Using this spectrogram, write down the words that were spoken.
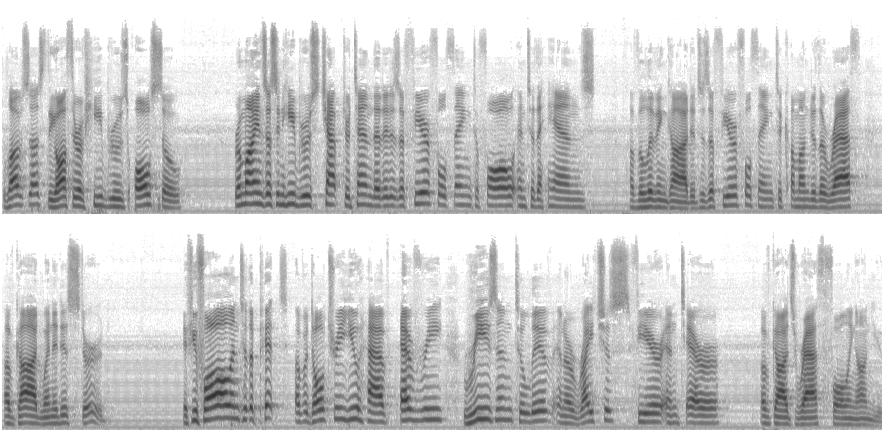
loves us, the author of Hebrews also reminds us in Hebrews chapter 10 that it is a fearful thing to fall into the hands of the living God. It is a fearful thing to come under the wrath of God when it is stirred. If you fall into the pit of adultery, you have every reason to live in a righteous fear and terror of God's wrath falling on you.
